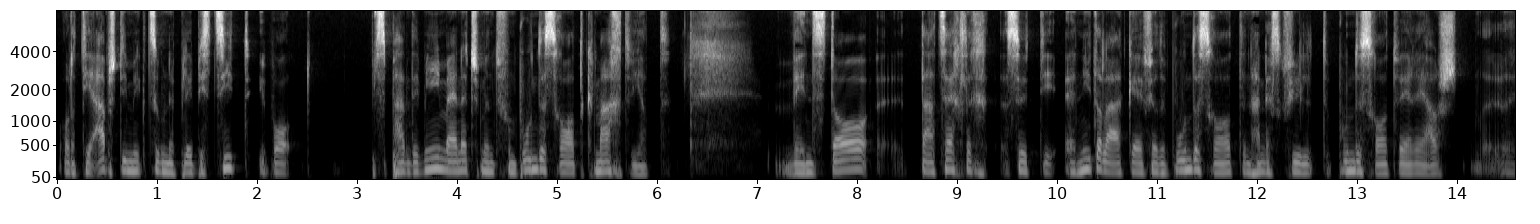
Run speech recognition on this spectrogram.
oder die Abstimmung zu einem Plebiszit über das Pandemie-Management vom Bundesrat gemacht wird, wenn es da äh, tatsächlich sollte eine Niederlage geben für den Bundesrat, dann habe ich das Gefühl, der Bundesrat wäre auch äh,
